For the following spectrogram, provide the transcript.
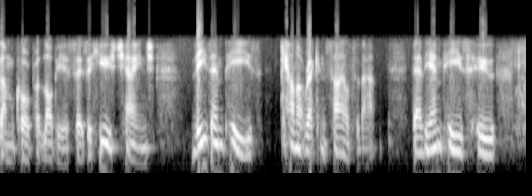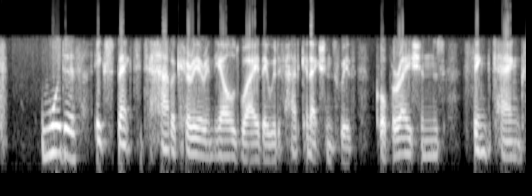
some corporate lobbyists. So it's a huge change. These MPs cannot reconcile to that. They're the MPs who would have expected to have a career in the old way. They would have had connections with corporations, think tanks,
